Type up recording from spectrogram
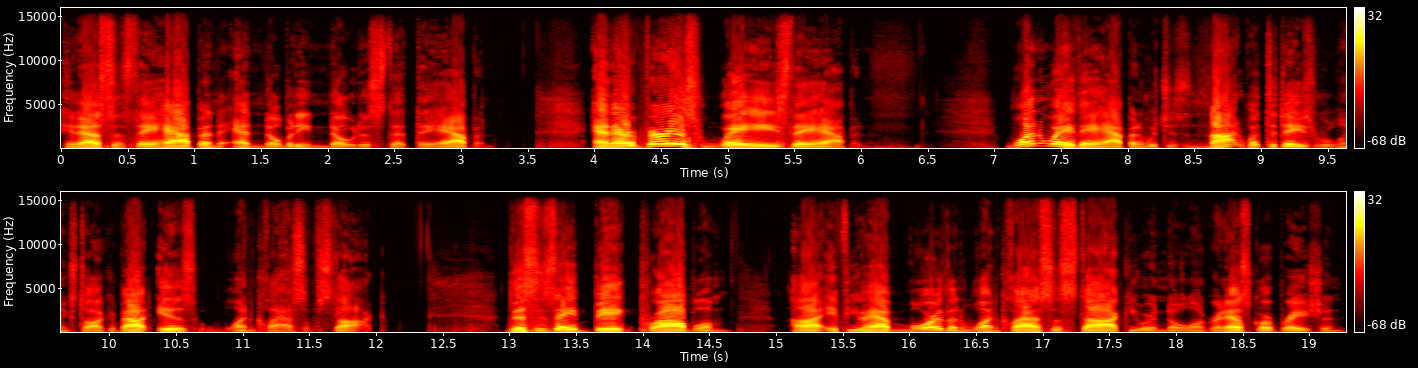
In essence, they happen and nobody noticed that they happen. And there are various ways they happen. One way they happen, which is not what today's rulings talk about, is one class of stock. This is a big problem. Uh, if you have more than one class of stock, you are no longer an S corporation,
